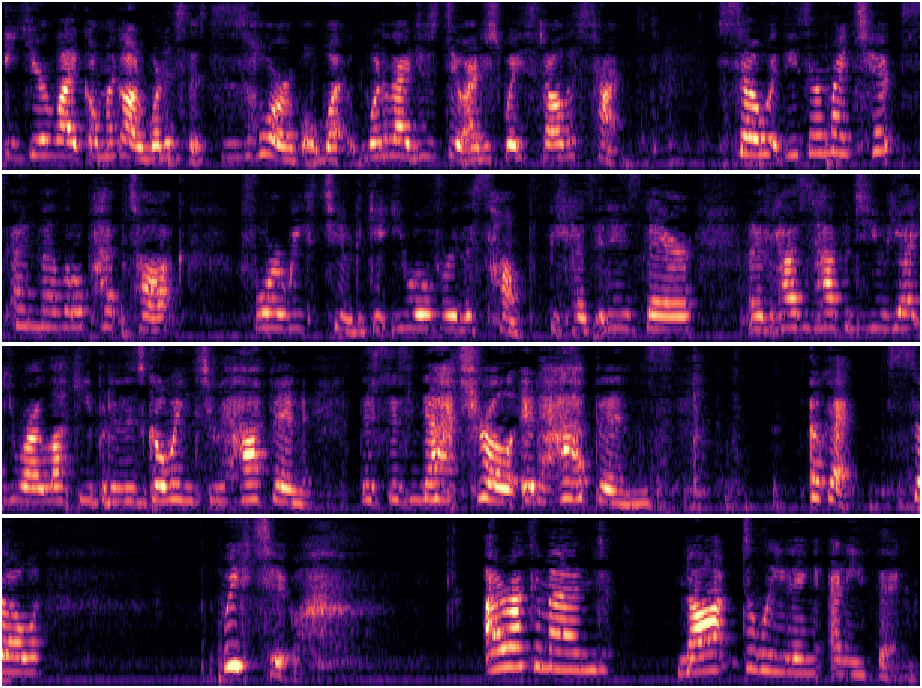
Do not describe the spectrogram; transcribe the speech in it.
you're like, oh my god, what is this? This is horrible. What what did I just do? I just wasted all this time. So these are my tips and my little pep talk for week two to get you over this hump because it is there and if it hasn't happened to you yet you are lucky but it is going to happen this is natural it happens okay so week two i recommend not deleting anything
